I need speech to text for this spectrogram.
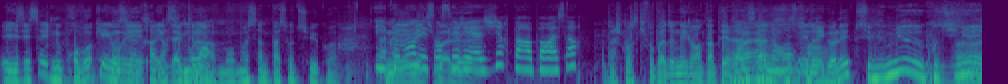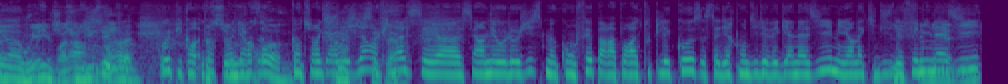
Et ils essayent de nous provoquer aussi à travers exactement. Bon, moi, ça me passe au-dessus, quoi. Et comment on est censé réagir par rapport à ça? Bah, je pense qu'il ne faut pas donner grand intérêt à ça, non, et de rigoler. C'est même mieux, continuer à oui, voilà. Oui, puis quand, quand tu regardes, quand tu regardes bien, au final, euh, c'est un néologisme qu'on fait par rapport à toutes les causes, c'est-à-dire qu'on dit les véganazis, mais il y en a qui disent les, féminazis,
